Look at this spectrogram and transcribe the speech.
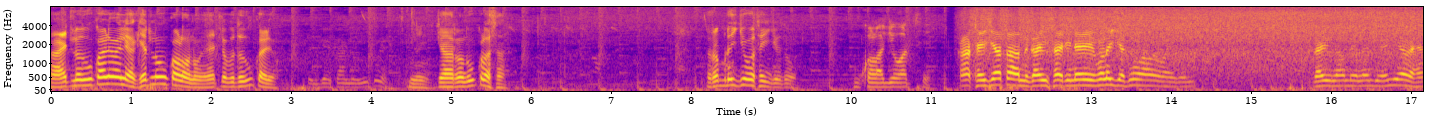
હા એટલો જ ઉકાળ્યો એટલે કેટલો ઉકાળવાનો હોય? એટલો બધો ઉકાળ્યો. નહીં ચાર ઉકળે સર રબડી જેવો થઈ ગયો તો. ઉકાળા જેવા જ છે. કાં થઈ ગયા હતા અને ગાયું સારીને એ વળી ગયા જો આવે ભાઈ ગાયું. ગાયું લાંબે લાંબે હલી આવે હે.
